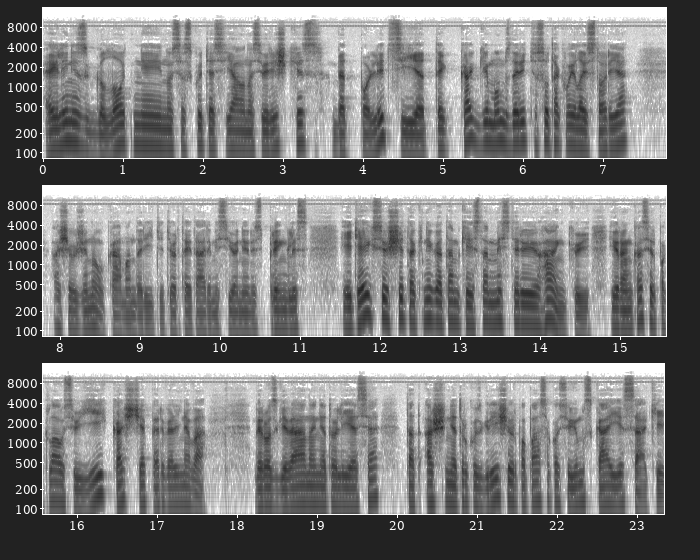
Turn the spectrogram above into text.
Eilinis glotniai nusiskutęs jaunas vyriškis, bet policija, tai kągi mums daryti su ta kvaila istorija? Aš jau žinau, ką man daryti, tvirtai tarė misionierius Pringlis. Įteiksiu šitą knygą tam keistam misteriui Hankiui į rankas ir paklausiu jį, kas čia per velneva. Beros gyvena netoliese, tad aš netrukus grįšiu ir papasakosiu jums, ką jis sakė.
